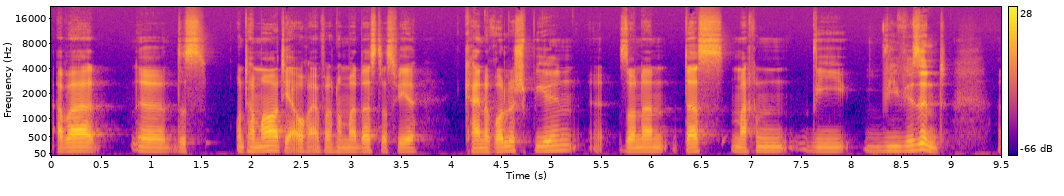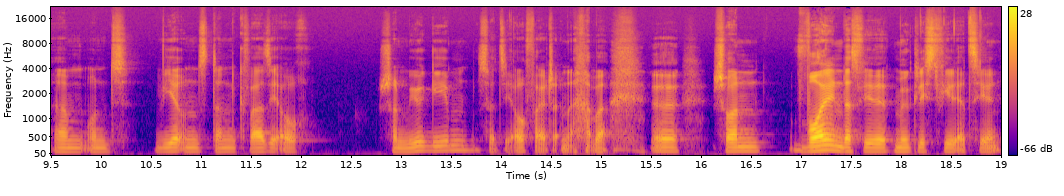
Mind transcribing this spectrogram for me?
aber äh, das untermauert ja auch einfach nochmal das, dass wir keine Rolle spielen, äh, sondern das machen, wie, wie wir sind. Ähm, und wir uns dann quasi auch schon Mühe geben, das hört sich auch falsch an, aber äh, schon wollen, dass wir möglichst viel erzählen.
